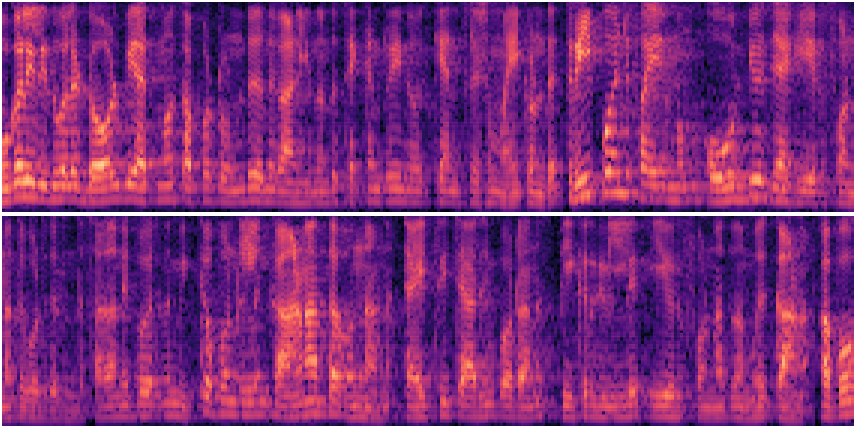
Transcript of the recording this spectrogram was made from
മുകളിൽ ഇതുപോലെ ഡോൾബി അറ്റ്മോ സപ്പോർട്ട് ഉണ്ട് എന്ന് കാണിക്കുന്നുണ്ട്. സെക്കൻഡറി നോയ്സ് ക്യാൻസലേഷൻ മൈക്ക് ഉണ്ട്. Three point five M M audio jack ഈ ഒരു ഫോണിനകത്ത് കൊടുത്തിട്ടുണ്ട്. സാധാരണ ഇപ്പോൾ വരുന്ന മിക്ക ഫോണുകളിലും കാണാത്ത ഒന്നാണ്. ടൈപ്പ് സി ചാർജിംഗ് പോർട്ടാണ് സ്പീക്കർ ഗ്രില്ല് ഈ ഒരു ഫോണിനകത്ത് നമുക്ക് കാണാം. അപ്പോൾ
